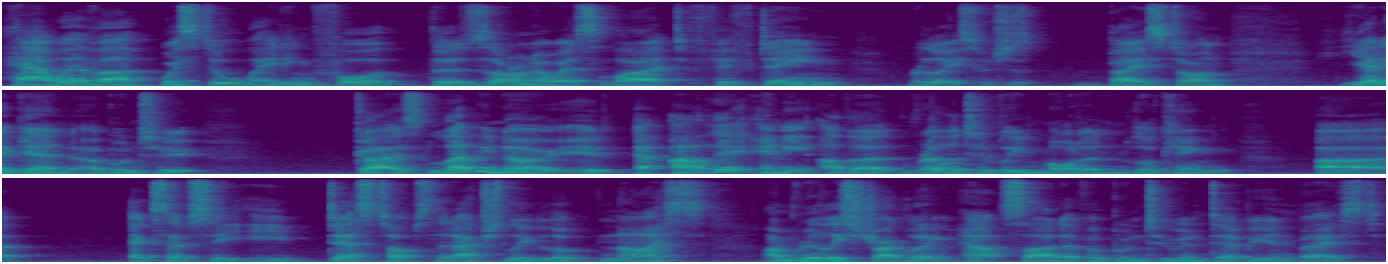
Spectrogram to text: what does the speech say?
However, we're still waiting for the Zorin OS Lite 15 release, which is based on, yet again, Ubuntu. Guys, let me know, it, are there any other relatively modern looking uh, XFCE desktops that actually look nice? I'm really struggling outside of Ubuntu and Debian based.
